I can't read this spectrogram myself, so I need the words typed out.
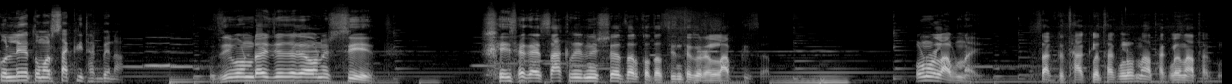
করলে তোমার চাকরি থাকবে না। জীবনটাই যে জায়গায় অনিশ্চিত সেই জায়গায় চাকরির নিশ্চয়তার কথা চিন্তা করে লাভ কি স্যার? কোনো লাভ নাই। চাকরি থাকলে থাকল না থাকলে না থাকল।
